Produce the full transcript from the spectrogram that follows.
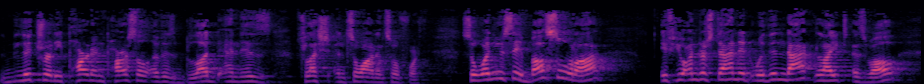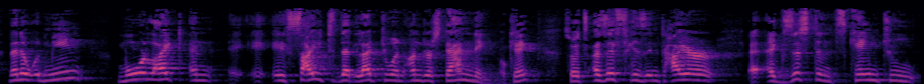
literally part and parcel of his blood and his flesh and so on and so forth. So when you say basura, if you understand it within that light as well, then it would mean more like an, a, a sight that led to an understanding, okay? So it's as if his entire uh, existence came to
